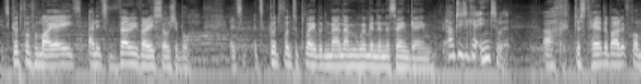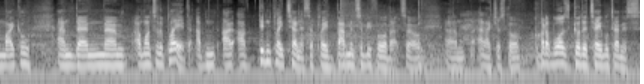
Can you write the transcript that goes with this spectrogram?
it's good fun for my age, and it's very, very sociable. It's, it's good fun to play with men and women in the same game. How did you get into it? I just heard about it from Michael, and then um, I wanted to play it. I've, I, I, didn't play tennis. I played badminton before that, so um, and I just thought, but I was good at table tennis.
